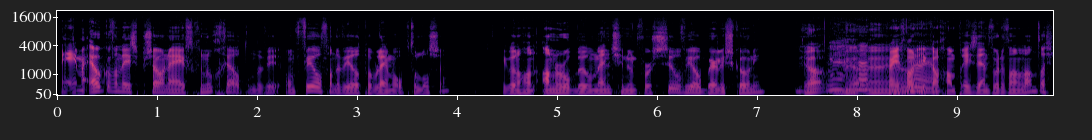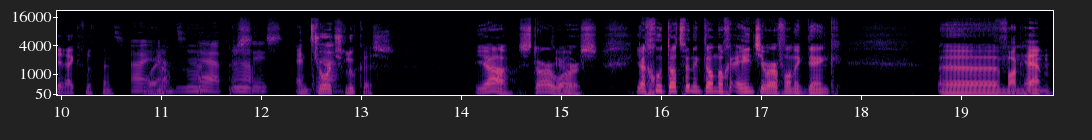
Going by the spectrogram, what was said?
Nee, maar elke van deze personen heeft genoeg geld om, de om veel van de wereldproblemen op te lossen. Ik wil nog een honorable mention doen voor Silvio Berlusconi. Ja, ja, ja, Kan je, gewoon, je kan gewoon president worden van een land als je rijk genoeg bent. Why ja. precies. En George Lucas. Ja, Star. Wars. Ja, goed, dat vind ik dan nog eentje waarvan ik denk... ehm, Fuck hem.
